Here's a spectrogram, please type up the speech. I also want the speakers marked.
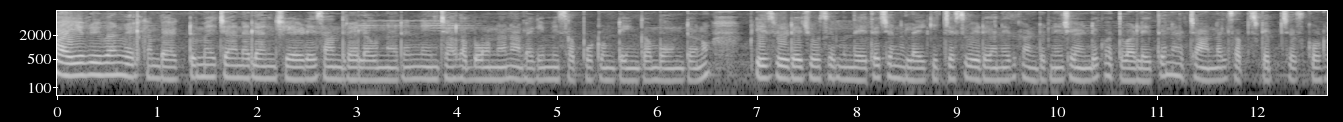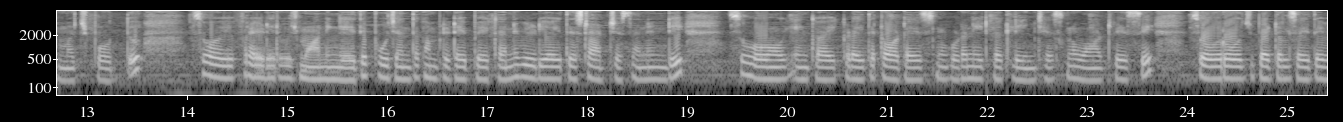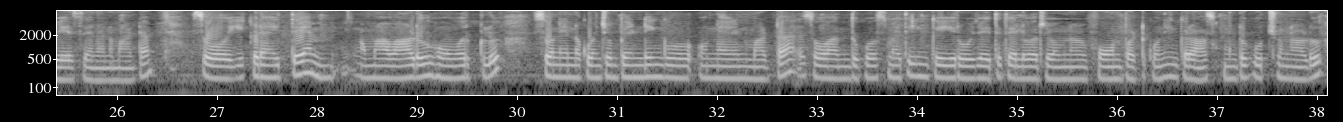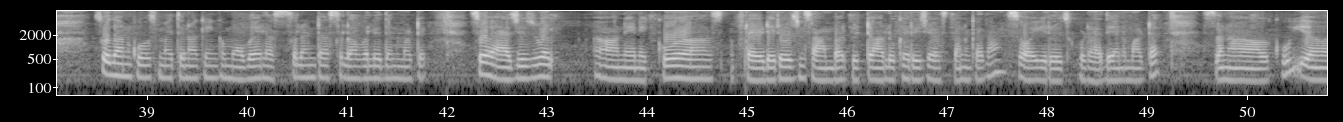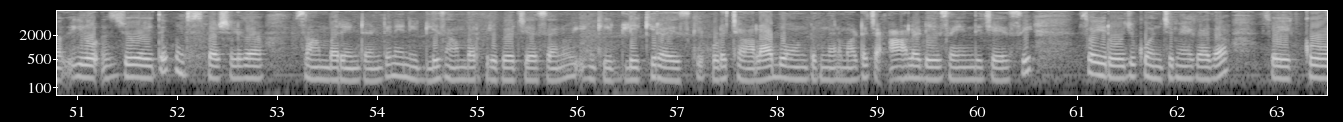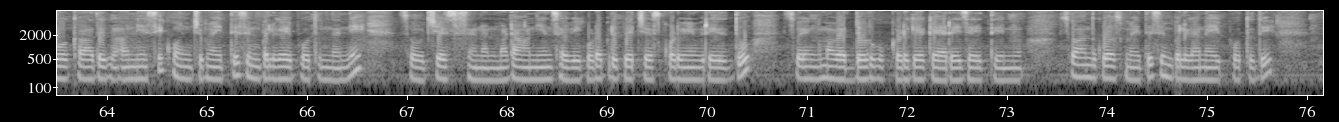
Speaker 1: Hi everyone welcome back to my channel and షేడేస్ అందరూ ఎలా ఉన్నారని నేను చాలా బాగున్నాను. అలాగే మీ సపోర్ట్ ఉంటే ఇంకా బాగుంటాను. ప్లీజ్ వీడియో చూసే ముందు అయితే చిన్న లైక్ ఇచ్చేసి వీడియో అనేది కంటిన్యూ చేయండి. కొత్త వాళ్ళు అయితే నా ఛానల్ సబ్స్క్రైబ్ చేసుకోవడం మర్చిపోవద్దు. సో ఈ ఫ్రైడే రోజు మార్నింగ్ అయితే పూజ అంతా కంప్లీట్ అయిపోయాకనే వీడియో అయితే స్టార్ట్ చేశానండి. సో ఇంకా ఇక్కడైతే టోటైస్ని కూడా నీట్గా క్లీన్ చేసుకుని వాటర్ వేసి సో రోజు పెటల్స్ అయితే వేసాను అనమాట సో ఇక్కడైతే మా వాడు హోంవర్క్లు సో నిన్న కొంచెం పెండింగ్ ఉన్నాయన్నమాట. సో అందుకోసం అయితే ఇంకా ఈ రోజు అయితే తెల్లవారుజామున ఫోన్ పట్టుకొని ఇంకా రాసుకుంటూ కూర్చున్నాడు. సో దానికోసం అయితే నాకు ఇంకా మొబైల్ అస్సలు అంటే అస్సలు అవ్వలేదన్నమాట. సో యాజ్ యూజువల్ నేను ఎక్కువ ఫ్రైడే రోజున సాంబార్ పెట్టి ఆలు కర్రీ చేస్తాను కదా సో ఈరోజు కూడా అదే అనమాట సో నాకు ఈరోజు అయితే కొంచెం స్పెషల్గా సాంబార్ ఏంటంటే నేను ఇడ్లీ సాంబార్ ప్రిపేర్ చేశాను. ఇంక ఇడ్లీకి రైస్కి కూడా చాలా బాగుంటుంది అనమాట చాలా డేస్ అయింది చేసి. సో ఈరోజు కొంచెమే కదా. సో ఎక్కువ కాదు అనేసి కొంచెం అయితే సింపుల్గా అయిపోతుందని సో చేసేసాను అనమాట ఆనియన్స్ అవి కూడా ప్రిపేర్ చేసుకోవడం ఏమి లేదు. సో ఇంకా మా పెద్దోడు ఒక్కడికే క్యారేజ్ అయితేను. సో అందుకోసం అయితే సింపుల్గానే అయిపోతుంది.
